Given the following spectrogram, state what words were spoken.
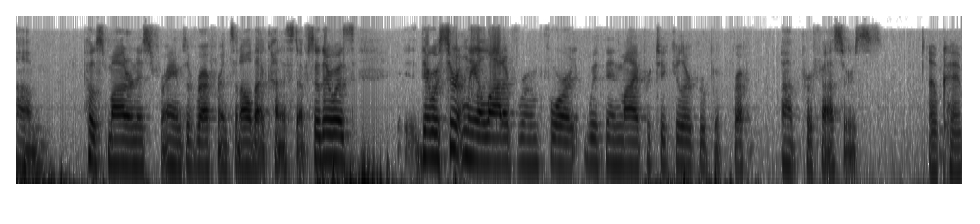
um, postmodernist frames of reference and all that kind of stuff. So there was there was certainly a lot of room for it within my particular group of prof- uh, professors. Okay,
